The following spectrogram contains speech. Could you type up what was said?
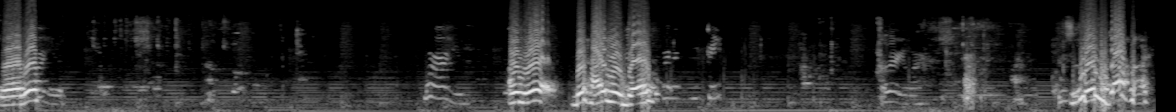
Where are F7. you? Where are you? I'm lit. Behind you, bro. Oh, there you are. Good guy.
